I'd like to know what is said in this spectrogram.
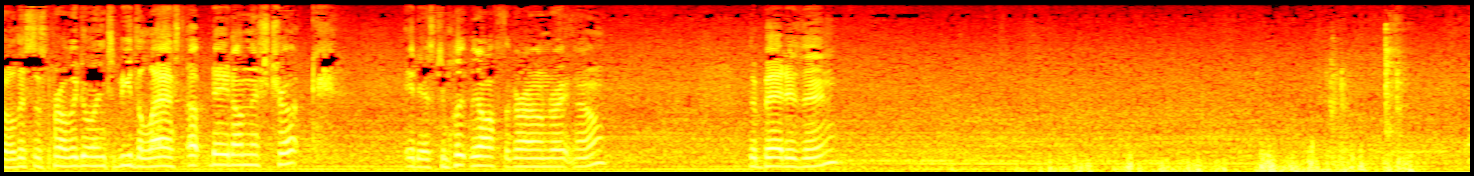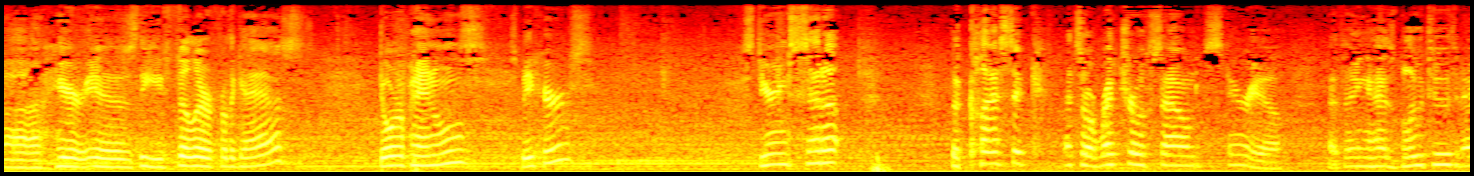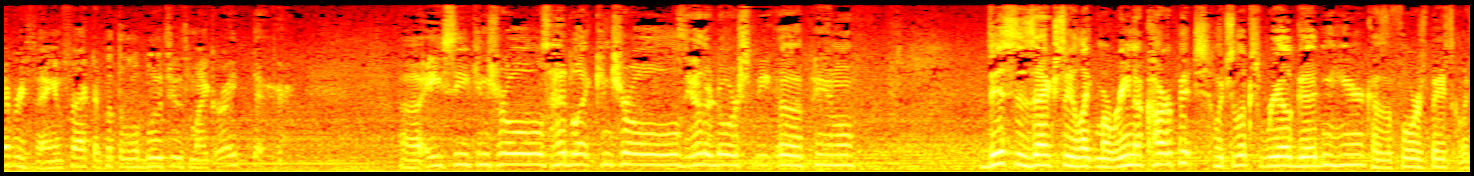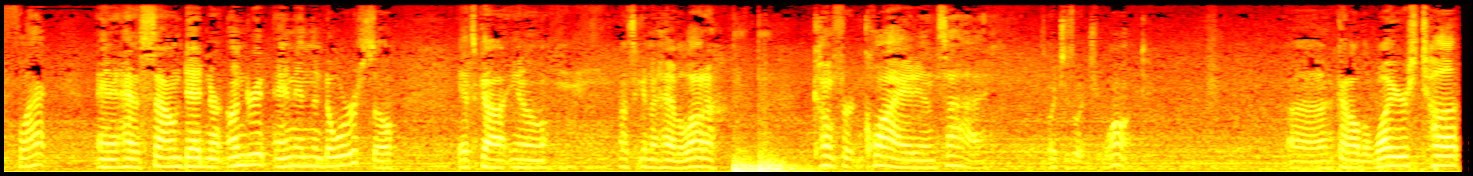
So this is probably going to be the last update on this truck. It is completely off the ground right now. The bed is in. Uh, here is the filler for the gas, door panels, speakers, steering setup, the classic, that's a retro sound stereo. That thing has Bluetooth and everything. In fact, I put the little Bluetooth mic right there. Uh, AC controls, headlight controls, the other door spe- uh, panel. This is actually like marina carpet, which looks real good in here because the floor is basically flat. And it has sound deadener under it and in the door, so it's got, you know, that's going to have a lot of comfort and quiet inside, which is what you want. Uh, got all the wires tucked.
